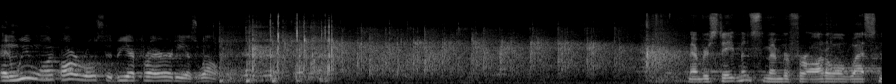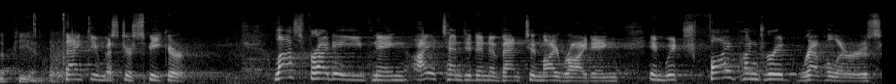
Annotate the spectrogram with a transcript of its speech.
and we want our roads to be a priority as well. Member Statements. The member for Ottawa West Nepean. Thank you, Mr. Speaker. Last Friday evening, I attended an event in my riding in which 500 revelers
